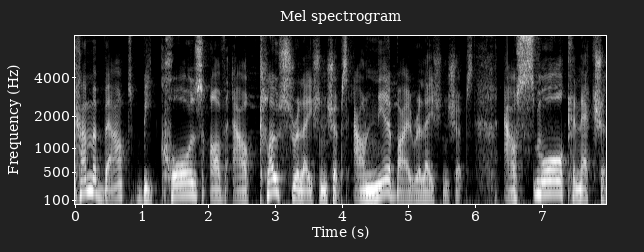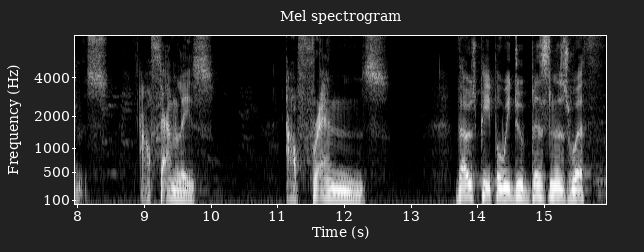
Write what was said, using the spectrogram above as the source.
come about because of our close relationships, our nearby relationships, our small connections, our families, our friends, those people we do business with.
